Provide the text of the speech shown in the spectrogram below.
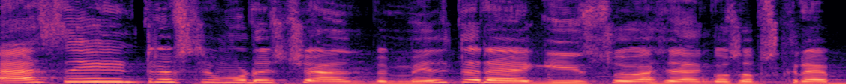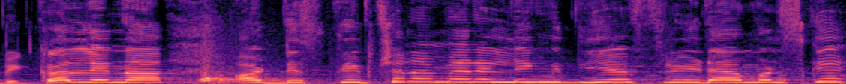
ऐसे ही इंटरेस्टिंग वीडियो चैनल पे मिलते रहेगी। सो चैनल को सब्सक्राइब भी कर लेना। और डिस्क्रिप्शन में मैंने लिंक दिया फ्री डायमंड्स के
